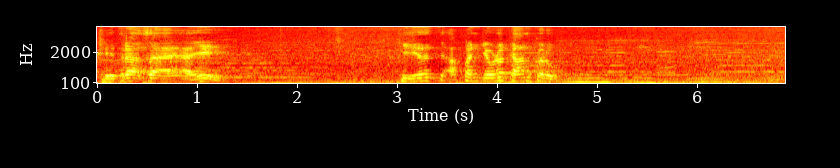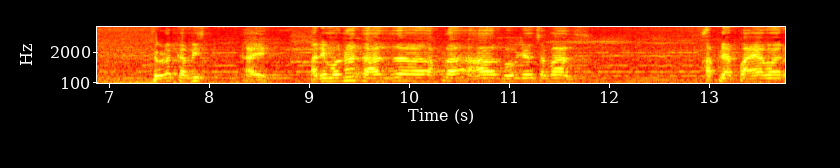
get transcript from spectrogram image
क्षेत्र असं आहे की आपण जेवढं काम करू तेवढं कमीच आहे. आणि म्हणूनच आज आपला हा बहुजन समाज आपल्या पायावर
